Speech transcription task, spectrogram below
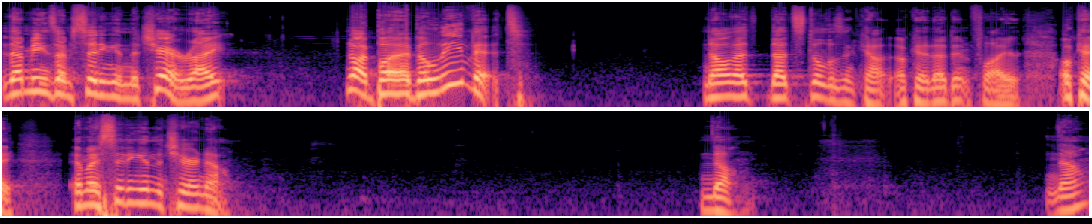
that means I'm sitting in the chair, right? No, but I believe it. No, that, that still doesn't count. Okay, that didn't fly. Okay, am I sitting in the chair now? No. Now?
